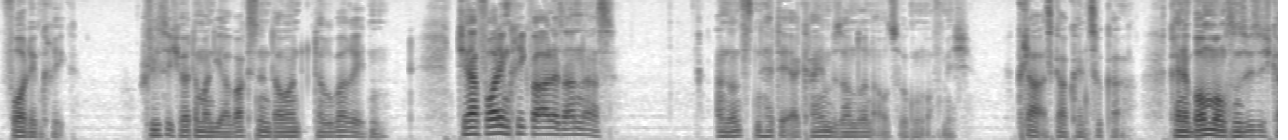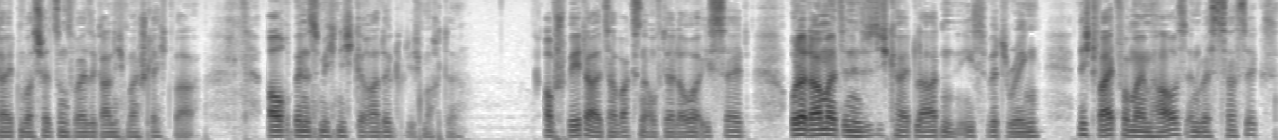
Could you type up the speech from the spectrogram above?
vor dem Krieg. Schließlich hörte man die Erwachsenen dauernd darüber reden. Tja, vor dem Krieg war alles anders. Ansonsten hätte er keine besonderen Auswirkungen auf mich. Klar, es gab kein Zucker, keine Bonbons und Süßigkeiten, was schätzungsweise gar nicht mal schlecht war, auch wenn es mich nicht gerade glücklich machte. Ob später als Erwachsener auf der Lower East Side oder damals in den Süßigkeitladen in East Wittering, nicht weit von meinem Haus in West Sussex,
